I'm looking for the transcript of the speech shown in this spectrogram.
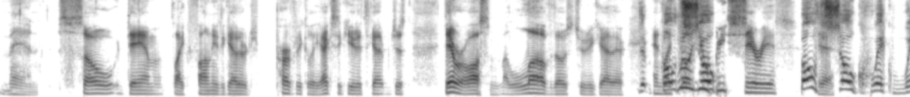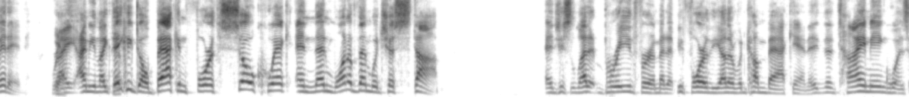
Man, so damn like funny together, perfectly executed together. Just they were awesome. I love those two together. They're and both like, will so, you be serious? Both yeah. so quick witted, right? Yes. I mean, like they could go back and forth so quick, and then one of them would just stop and just let it breathe for a minute before the other would come back in. It, the timing was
